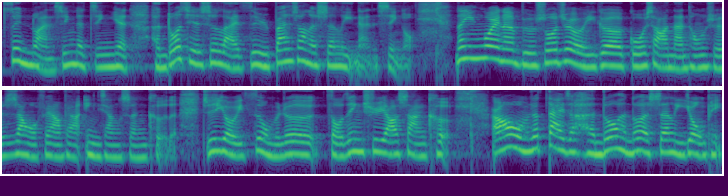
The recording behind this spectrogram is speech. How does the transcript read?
最暖心的经验，很多其实是来自于班上的生理男性哦。那因为呢，比如说就有一个国小的男同学是让我非常非常印象深刻的，就是有一次我们就走进去要上课，然后我们就带着很多很多的生理用品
